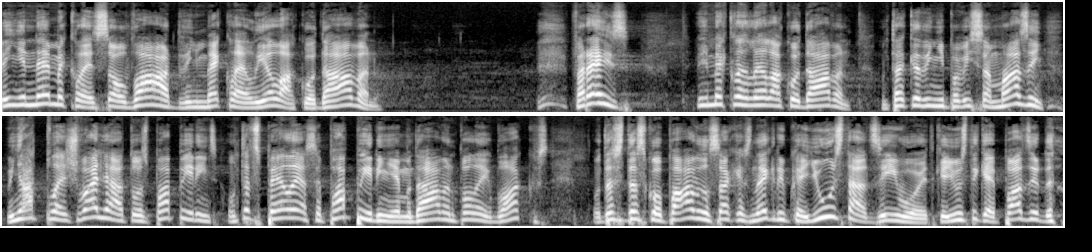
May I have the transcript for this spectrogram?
Viņi nemeklē savu vārdu, viņi meklē lielāko dāvanu. Pareizi. Viņi meklē lielāko dāvanu. Un tad, kad viņi ir pavisam maziņi, viņi atplēš vaļā tos papīriņus, un tad spēlējas ar papīriņiem, un dāvana paliek blakus. Un tas ir tas, ko Pāvils saka. Es negribu, ka jūs tā dzīvojat, ka jūs tikai padzirdat,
